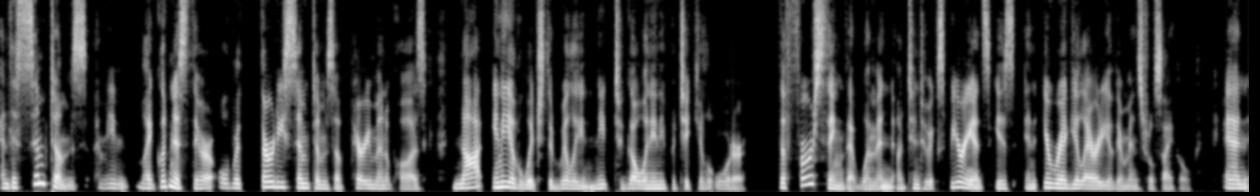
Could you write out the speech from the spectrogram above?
And the symptoms, I mean, my goodness, there are over 30 symptoms of perimenopause, not any of which that really need to go in any particular order. The first thing that women uh, tend to experience is an irregularity of their menstrual cycle. And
